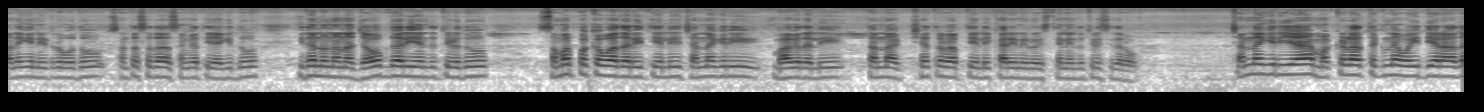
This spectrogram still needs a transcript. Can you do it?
ನನಗೆ ನೀಡಿರುವುದು ಸಂತಸದ ಸಂಗತಿಯಾಗಿದ್ದು ಇದನ್ನು ನನ್ನ ಜವಾಬ್ದಾರಿ ಎಂದು ತಿಳಿದು ಸಮರ್ಪಕವಾದ ರೀತಿಯಲ್ಲಿ ಚನ್ನಗಿರಿ ಭಾಗದಲ್ಲಿ ತನ್ನ ಕ್ಷೇತ್ರ ವ್ಯಾಪ್ತಿಯಲ್ಲಿ ಕಾರ್ಯನಿರ್ವಹಿಸುತ್ತೇನೆ ಎಂದು ತಿಳಿಸಿದರು. ಚನ್ನಗಿರಿಯ ಮಕ್ಕಳ ತಜ್ಞ ವೈದ್ಯರಾದ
